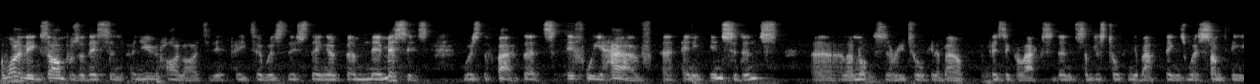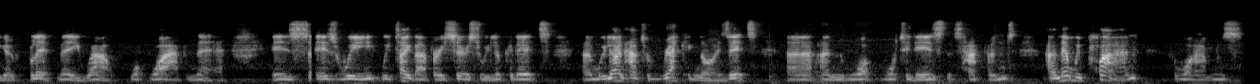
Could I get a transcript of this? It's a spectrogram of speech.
And one of the examples of this, and, and you highlighted it, Peter, was this thing of um, near misses, was the fact that if we have uh, any incidents, uh, and I'm not necessarily talking about physical accidents. I'm just talking about things where something you go, flip me, wow, what, what happened there? Is is we we take that very seriously. We look at it and we learn how to recognise it uh, and what what it is that's happened, and then we plan for what happens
